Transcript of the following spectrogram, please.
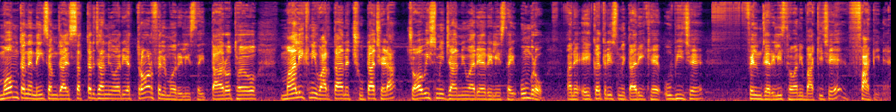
મોમ તને નહીં સમજાય સત્તર જાન્યુઆરીએ ત્રણ ફિલ્મો રિલીઝ થઈ. તારો થયો, માલિકની વાર્તા અને છૂટાછેડા. ચોવીસમી જાન્યુઆરીએ રિલીઝ થઈ ઉમરો અને એકત્રીસમી તારીખે ઊભી છે. ફિલ્મ જે રિલીઝ થવાની બાકી છે એ ફાટીને.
